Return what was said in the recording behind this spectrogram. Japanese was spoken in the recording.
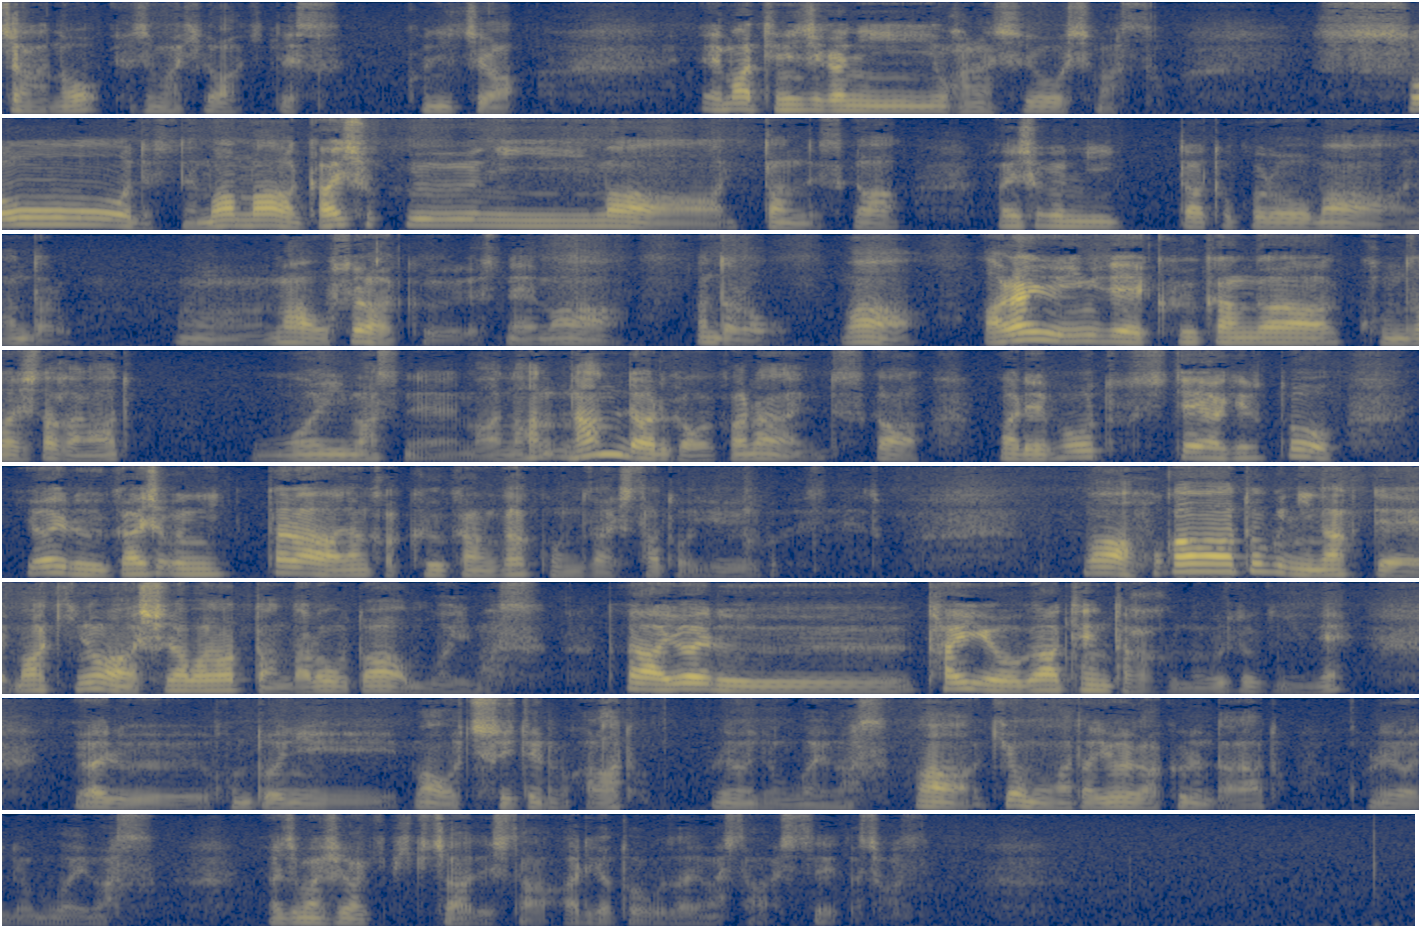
チャーの矢島博明です。こんにちは。えまあ手短にお話をしますと。そうですね。まあまあ外食にまあ行ったんですが、外食に行ったところ、まあなんだろう。うん、まあおそらくですね。まあなんだろう。まああらゆる意味で空間が混在したかなと思いますね。まあなんであるかわからないんですが、まあ、レポートしてあげると、いわゆる外食に行ったらなんか空間が混在したということですね。まあ他は特になくて、まあ昨日は修羅場だったんだろうとは思います。ただいわゆる太陽が天高く昇るときにね、いわゆる本当にまあ落ち着いてるのかなと、このように思います。まあ今日もまた夜が来るんだなと、このように思います。矢島弘明ピクチャーでした。ありがとうございました。失礼いたします。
